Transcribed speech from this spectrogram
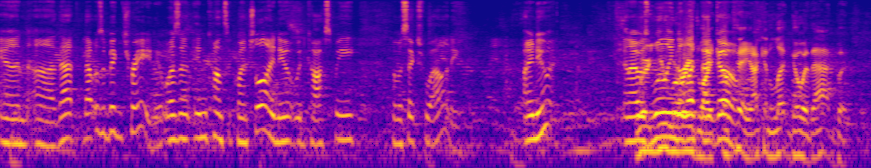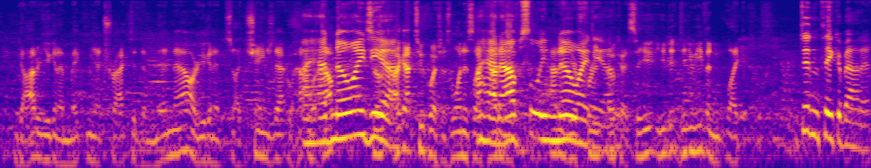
And uh, that that was a big trade. It wasn't inconsequential. I knew it would cost me homosexuality. I knew it, and I was Were willing you to worried, let that go. Okay, I can let go of that, but God, are you going to make me attracted to men now? Are you going to like change that? How, I had no so idea. I got two questions. One is like, I had you- absolutely no friend- idea. Okay, so you, you did, did you even like Didn't think about it.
